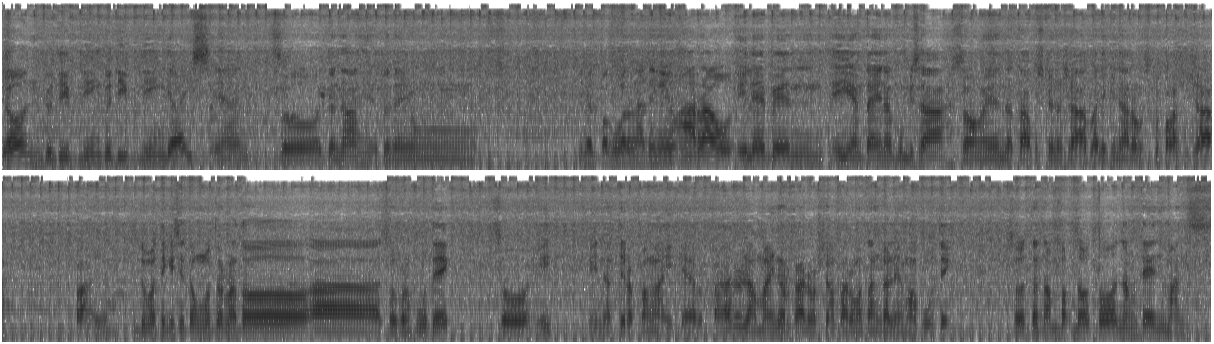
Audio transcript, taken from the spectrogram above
Yon, good evening, good evening guys. Ayan. So, ito na, ito na yung pinagpagawa natin ngayong araw. 11 AM tayo nag-umpisa. So, ngayon natapos ko na siya. Bali, kinarabas ko pa kasi siya. Pa, yung, dumating kasi itong motor na to, ah, sobrang putik. So, 8, may natira pa nga eh. Kaya, ano lang, minor car wash lang para matanggal yung mga putik. So, tatambak daw to ng 10 months.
